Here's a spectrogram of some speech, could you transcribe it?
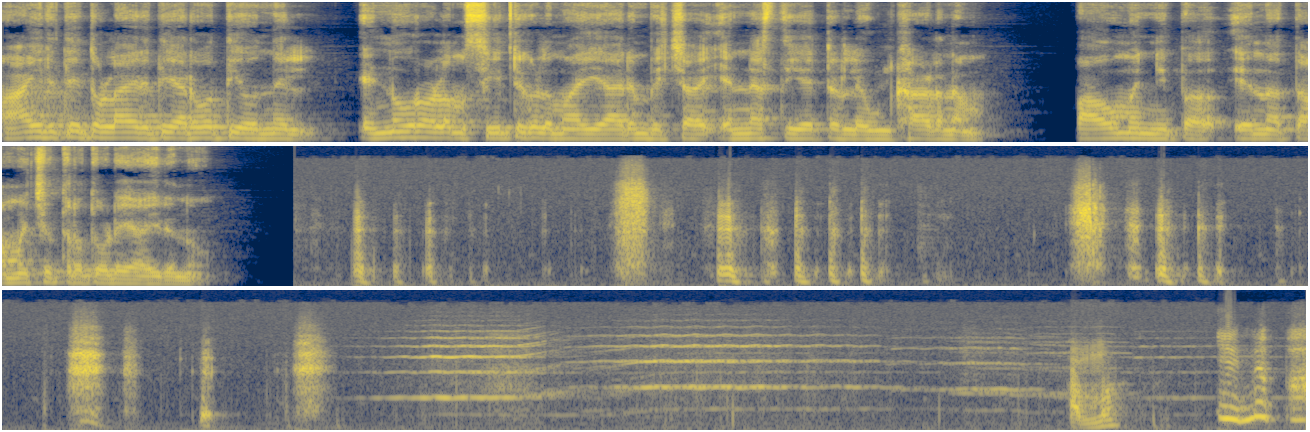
ആയിരത്തി തൊള്ളായിരത്തി അറുപത്തി ഒന്നിൽ എണ്ണൂറോളം സീറ്റുകളുമായി ആരംഭിച്ച എൻ എസ് തിയേറ്ററിലെ ഉദ്ഘാടനം പാവമന്നിപ്പ് എന്ന തമിഴ് ചിത്രത്തോടെയായിരുന്നു. അമ്മ? എന്നപ്പാ?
